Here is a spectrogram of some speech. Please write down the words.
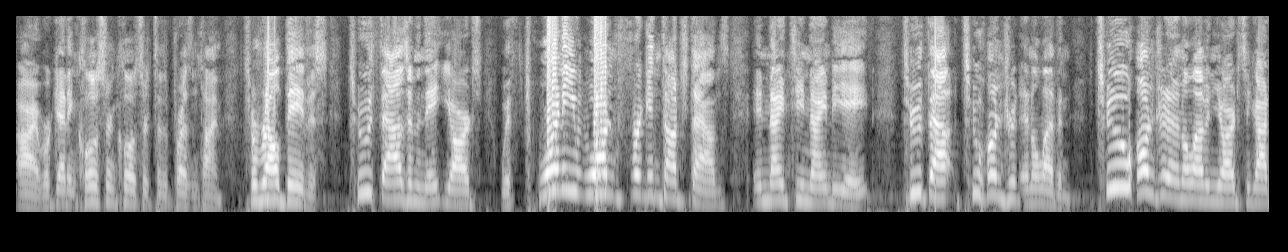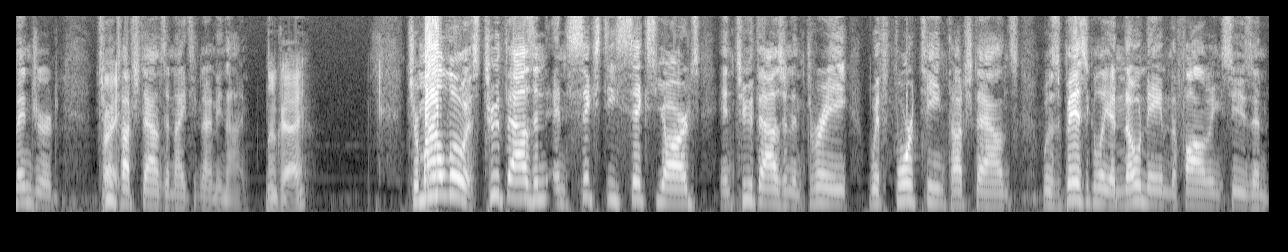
All right, we're getting closer and closer to the present time. Terrell Davis, 2,008 yards with 21 friggin' touchdowns in 1998. 2,000 211. 211 yards. He got injured. Two Right. touchdowns in 1999. Okay. Jamal Lewis, 2,066 yards in 2003 with 14 touchdowns, was basically a no name the following season.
